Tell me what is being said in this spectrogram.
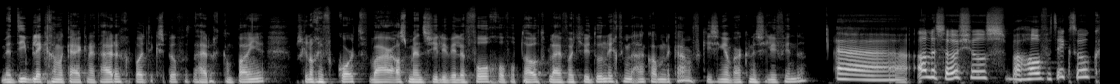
met die blik gaan we kijken naar het huidige politieke speelveld, de huidige campagne. Misschien nog even kort, waar als mensen jullie willen volgen of op de hoogte blijven wat jullie doen richting de aankomende Kamerverkiezingen, waar kunnen ze jullie vinden? Uh, alle socials, behalve TikTok,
